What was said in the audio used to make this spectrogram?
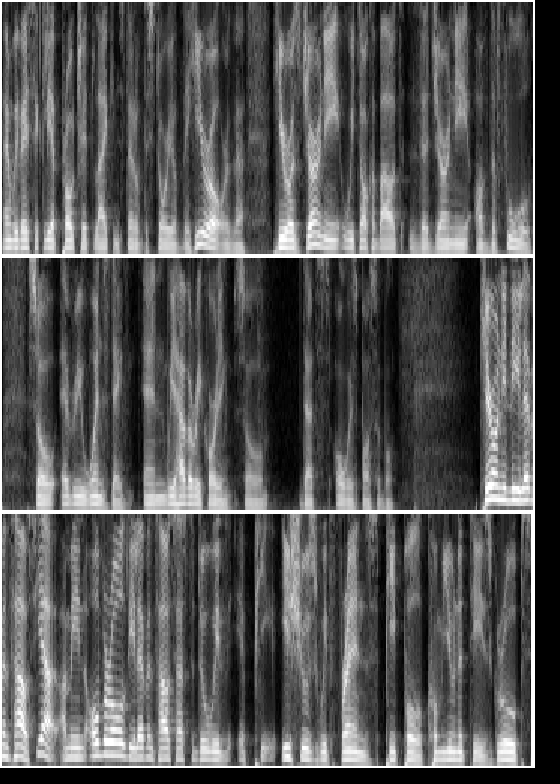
And we basically approach it like instead of the story of the hero or the hero's journey, we talk about the journey of the fool. So every Wednesday, and we have a recording, so that's always possible. Chiron in the 11th house. Yeah, I mean, overall, the 11th house has to do with uh, issues with friends, people, communities, groups.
